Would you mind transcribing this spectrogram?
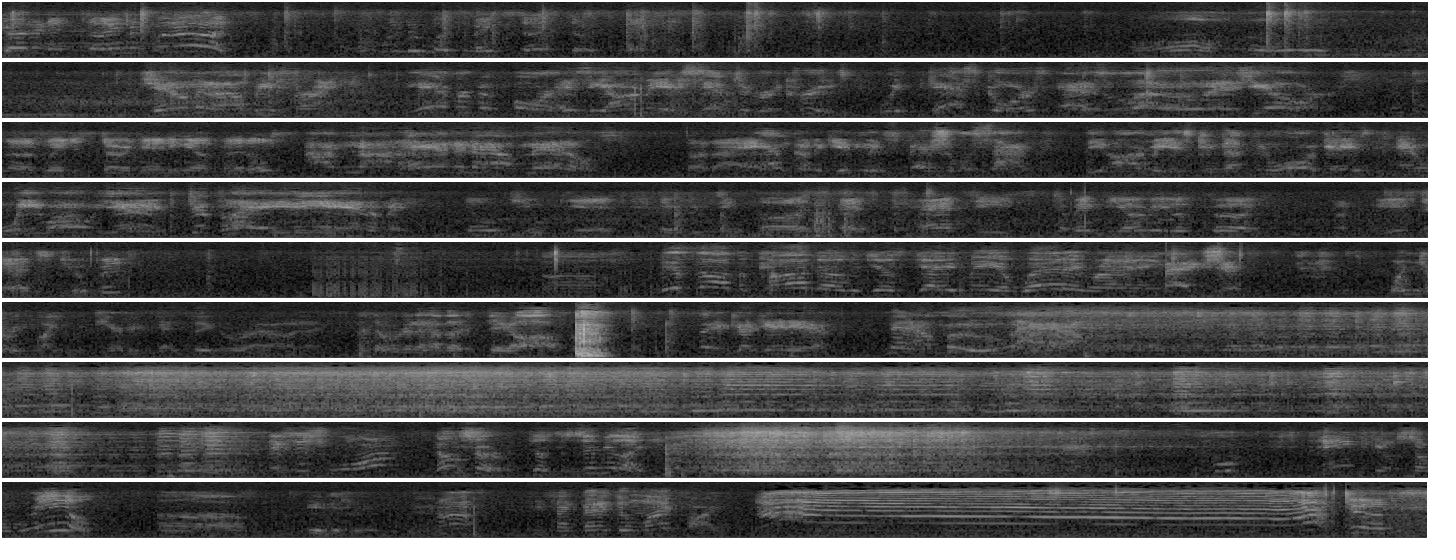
Got an assignment but us. I wonder what makes us so special. Oh. Gentlemen, I'll be frank. Never before has the Army accepted recruits with test scores as low as yours. That's an odd way to start handing out medals. I'm not handing out medals, but I am going to give you a special assignment. The Army is conducting war games, and we want you to play the enemy. Don't you get it? They're using us as patsies to make the army look good. Are we that stupid? This avocado just gave me a wedding ring. Wondering why you were carrying that thing around. Better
